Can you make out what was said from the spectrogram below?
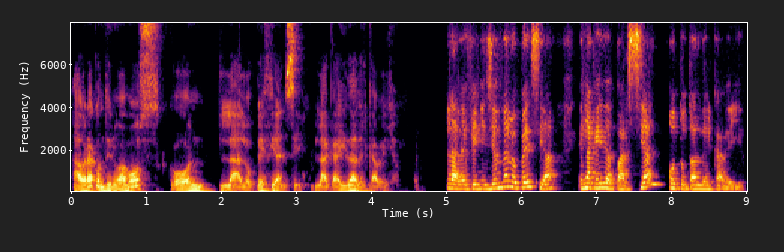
Ahora continuamos con la alopecia en sí, la caída del cabello. La definición de alopecia es la caída parcial o total del cabello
